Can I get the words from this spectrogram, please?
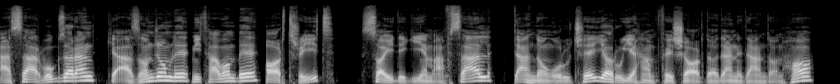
اثر بگذارند که از آن جمله می توان به آرتریت، سایدگی مفصل، دندان قروچه یا روی هم فشار دادن دندانها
